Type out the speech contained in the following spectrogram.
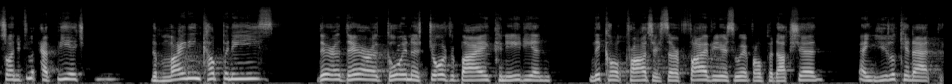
so if you look at BHP, the mining companies, they're they're going ashore to buy Canadian nickel projects are five years away from production. And you're looking at,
